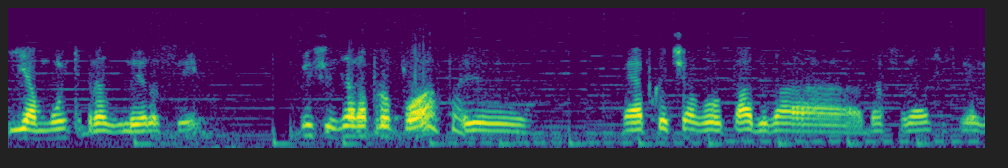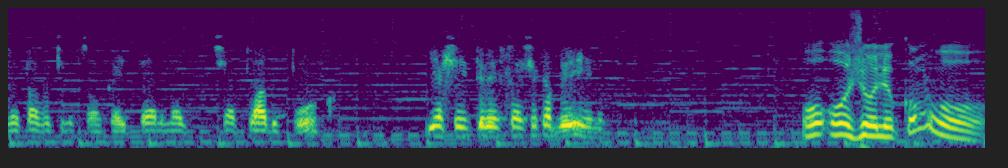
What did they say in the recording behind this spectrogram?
ia muito brasileiro assim. Me fizeram a proposta, eu na época eu tinha voltado da, da França, assim, eu já estava aqui no São Caetano, mas tinha atuado pouco. E achei interessante, acabei indo. Ô, ô Júlio, como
